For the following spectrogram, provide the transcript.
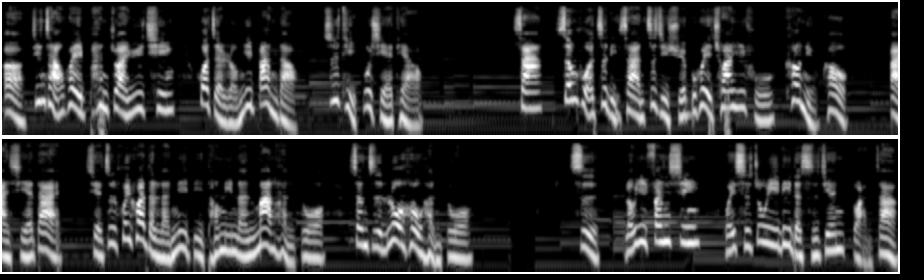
二经常会碰撞淤青或者容易绊倒，肢体不协调。三生活自理上自己学不会穿衣服、扣纽扣、绑鞋带。写字绘画的能力比同龄人慢很多，甚至落后很多。四、容易分心，维持注意力的时间短暂，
